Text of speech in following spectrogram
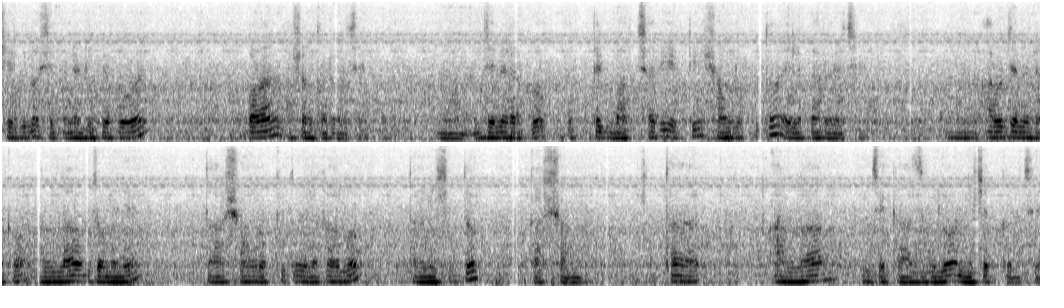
সেগুলো সেখানে ঢুকে পড়ে পড়ার আশঙ্কা রয়েছে। জেনে রাখো, প্রত্যেক বাচ্চারই একটি সংরক্ষিত এলাকা রয়েছে। আরও জেনে রাখো আল্লাহ জমিনে তার সংরক্ষিত এলাকা হলো তার নিষিদ্ধ কাজসমূহ। অর্থাৎ আল্লাহ যে কাজগুলো নিষেধ করেছে,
